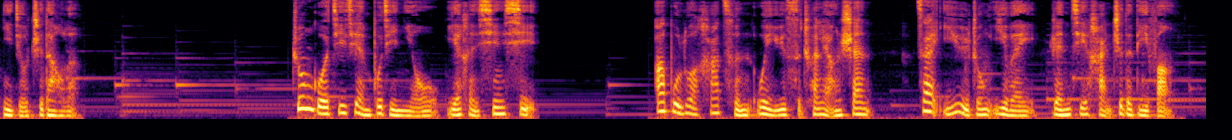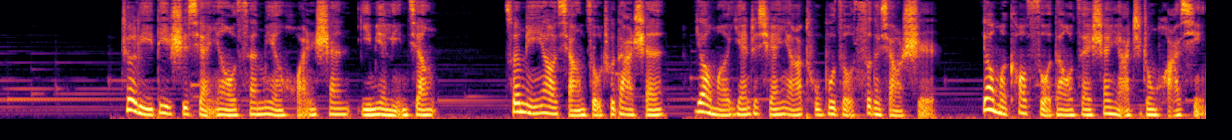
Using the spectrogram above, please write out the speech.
你就知道了。中国基建不仅牛，也很心细。阿布洛哈村位于四川凉山，在彝语中意为人迹罕至的地方。这里地势险要，三面环山，一面临江，村民要想走出大山，要么沿着悬崖徒步走四个小时，要么靠索道在山崖之中滑行。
